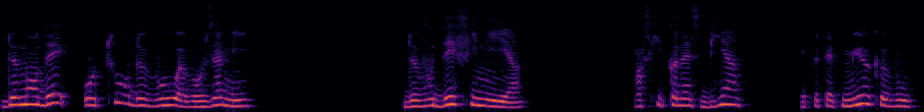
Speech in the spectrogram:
demander autour de vous, à vos amis, de vous définir, parce qu'ils connaissent bien, et peut-être mieux que vous,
